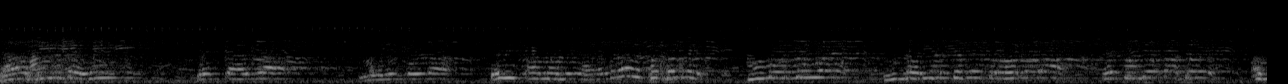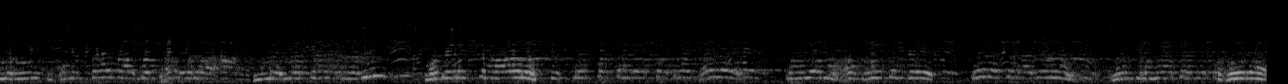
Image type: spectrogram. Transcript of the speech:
ਰਾਜੀਰ ਢੋਲੀ ਤੇ ਕਾਰਿਆ ਮਲਕ ਟੋਲਾ ਇਹ ਵੀ ਕੰਮ ਹੁੰਦੇ ਹਨ ਨਾ ਵੇਖੋ ਸਾਹਮਣੇ ਮੋਨੂ ਹੈ ਨਰੀਆ ਜਗੇ ਕਰੋੜ ਵਾਲਾ ਤੇ ਦੂਜੇ ਪਾਸੇ ਅਮਰੀ ਗੁਪਤਾ ਬਾਬਾ ਫੜੇਗਾ ਨਰੀਆ ਜਗੇ ਨਰੀ ਮੁੰਡੇ ਕਮਾਲ ਕਿੱਥੇ ਪਤਾ ਨਹੀਂ ਪਤਾ ਖੇਲੇ ਸਾਰੇ ਮੁਹੱਬੇ ਕੰਦੇ ਕਿਹੜਾ ਕਰਾ ਦੇ ਨੂੰ ਮੁੰਡੇ ਨੂੰ ਤੇ ਕਸੂਰ ਹੈ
